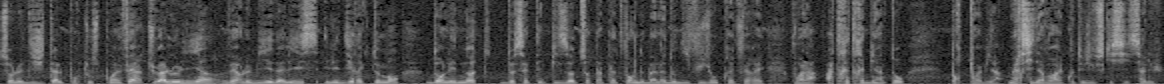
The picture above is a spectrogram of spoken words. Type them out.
sur le digitalpourtous.fr. Tu as le lien vers le billet d'Alice, il est directement dans les notes de cet épisode sur ta plateforme de balado diffusion préférée. Voilà, à très très bientôt. Porte-toi bien. Merci d'avoir écouté jusqu'ici. Salut.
